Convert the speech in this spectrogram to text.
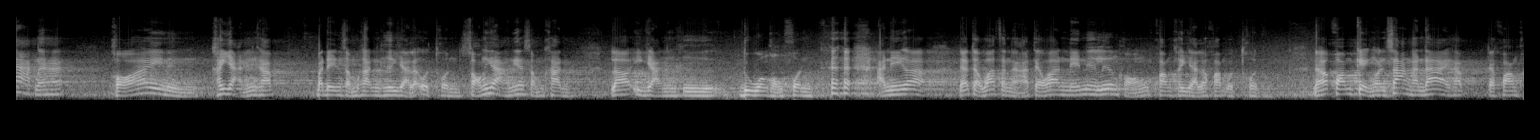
ยากนะฮะ ขอให้หนึ่งขยันครับ ประเด็นสำคัญคืออย่าและอดทนสองอย่างเนี้สำคัญ แล้วอีกอย่างหนึ่งคือดวงของคน อันนี้ก็แล้วแต่วาสนาแต่ว่าเน้นในเรื่องของความขยันและความอดทนนะความเก่งมันสร้างกันได้ครับ แต่ความข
